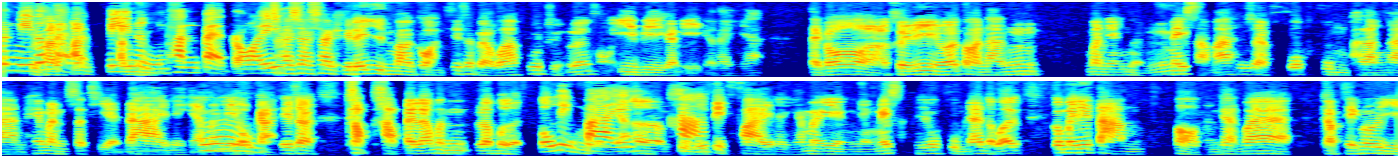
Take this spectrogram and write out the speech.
มันมีตั้งแต่แบบปีอันหนึ่งพันแปดร้อยใช่ใช่ใช่คือได้ยินมาก่อนที่จะแบบว่าพูดถึงเรื่องของ EV กันอีกอะไรเงี้ย แต่ก็เคยได้ยินว่าตอนนั้นมันยังเหมือนไม่สามารถที่จะควบคุมพลังงานให้มันเสถียรได้อะไรเงี้ยมันมีโอกาสที่จะขับขับไปแล้วมันระเบิดตุ้มอะไรเงี้ยเออหรือติดไฟอะไรเงี้ยมันยังยังไม่สามารถควบคุมได้แต่ว่าก็ไม่ได้ตามต่อเหมือนกันว่ากับเทคโนโลยี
